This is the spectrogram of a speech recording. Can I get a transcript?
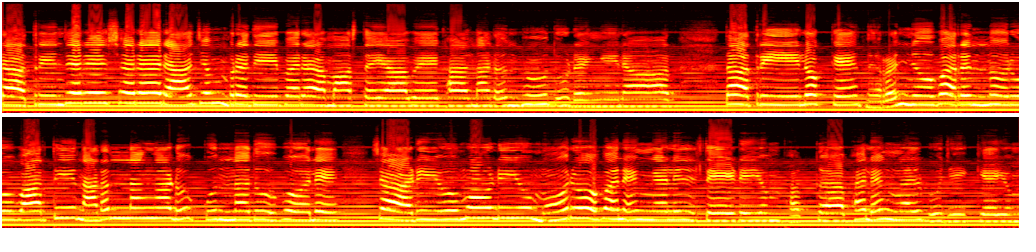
രാത്രിഞ്ചരേശ്വര രാജം പ്രതി പരമാസ്തയാവേഖ നടന്നു തുടങ്ങിനാർ. രാത്രിയിലൊക്കെ നിറഞ്ഞു പറന്നൊരു വാർത്തി നടന്നങ്ങടുക്കുന്നതുപോലെ ചാടിയും ഓടിയും ഓരോ വനങ്ങളിൽ തേടിയും ഭക്തഫലങ്ങൾ ഭുജിക്കയും.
